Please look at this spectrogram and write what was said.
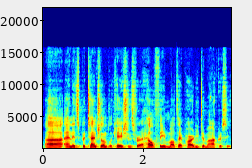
uh, and its potential implications for a healthy multi-party democracy.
